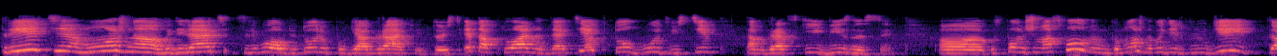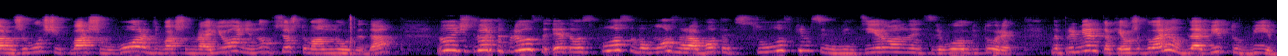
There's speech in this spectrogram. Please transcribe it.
Третье, можно выделять целевую аудиторию по географии. То есть это актуально для тех, кто будет вести там городские бизнесы. А, с помощью масс-фолловинга можно выделить людей, там, живущих в вашем городе, в вашем районе, ну, все, что вам нужно, да. Ну и четвертый плюс этого способа можно работать с узким сегментированной целевой аудиторией. Например, как я уже говорила, для B2B.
